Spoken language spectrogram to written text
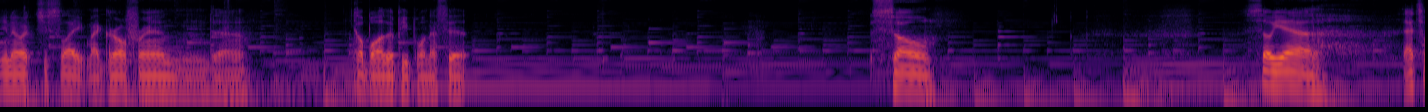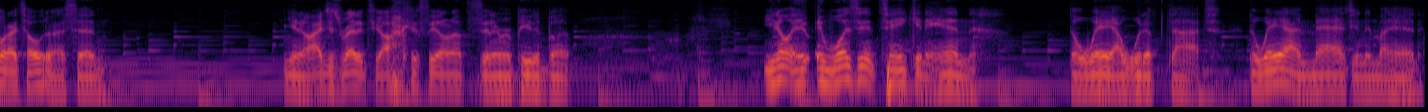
You know, it's just like my girlfriend and uh, a couple other people, and that's it. So, so yeah, that's what I told her. I said, you know, I just read it to you. Obviously, I don't have to sit and repeat it, but you know, it, it wasn't taken in the way I would have thought, the way I imagined in my head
